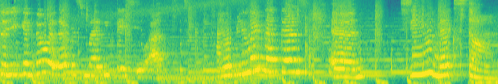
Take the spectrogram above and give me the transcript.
so you can do whatever smiley face you want. I hope you like that dance and See you next time.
